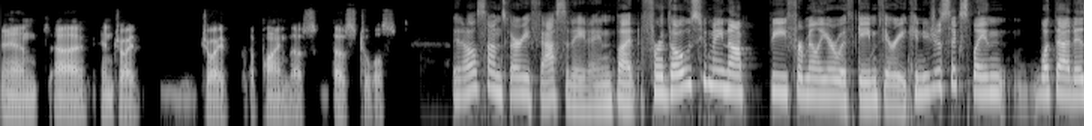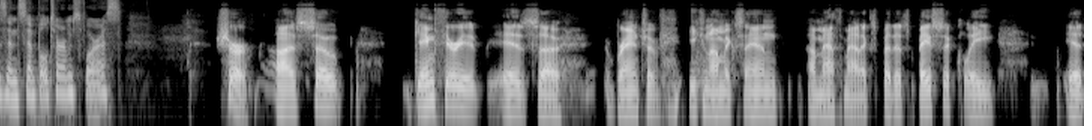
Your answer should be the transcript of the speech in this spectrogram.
and uh, enjoy enjoy applying those those tools. It all sounds very fascinating, but for those who may not be familiar with game theory, can you just explain what that is in simple terms for us? Sure. Uh, so, game theory is a branch of economics and uh, mathematics, but it's basically it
